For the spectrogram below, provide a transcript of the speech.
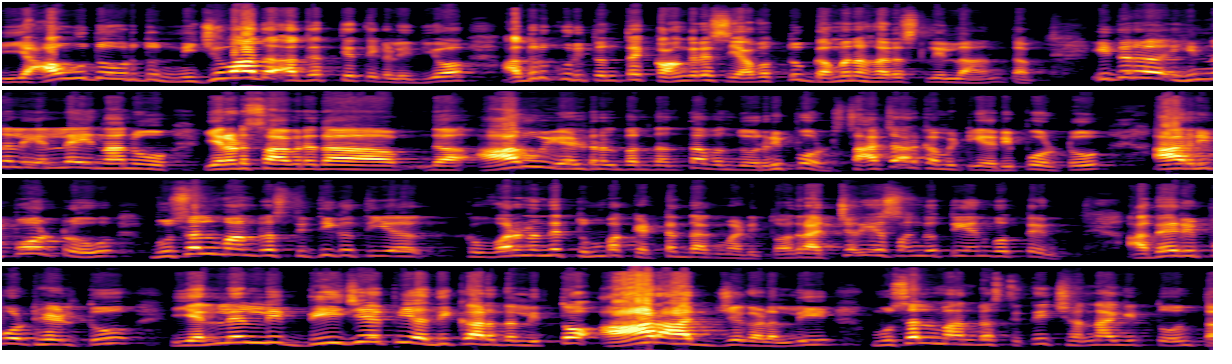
ಯಾವುದವ್ರದ್ದು ನಿಜವಾದ ಅಗತ್ಯತೆಗಳಿದೆಯೋ ಅದ್ರ ಕುರಿತಂತೆ ಕಾಂಗ್ರೆಸ್ ಯಾವತ್ತೂ ಗಮನ ಹರಿಸಲಿಲ್ಲ ಅಂತ. ಇದರ ಹಿನ್ನೆಲೆಯಲ್ಲೇ ನಾನು ಎರಡು ಸಾವಿರದ ಆರು, ಏಳರಲ್ಲಿ ಬಂದಂಥ ಒಂದು ರಿಪೋರ್ಟ್, ಸಾಚಾರ್ ಕಮಿಟಿಯ ರಿಪೋರ್ಟು. ಆ ರಿಪೋರ್ಟು ಮುಸಲ್ಮಾನರ ಸ್ಥಿತಿಗತಿಯ ವರ್ಣನೆ ತುಂಬ ಕೆಟ್ಟದ್ದಾಗಿ ಮಾಡಿತ್ತು. ಅದರ ಅಚ್ಚರಿಯ ಸಂಗತಿ ಏನು ಗೊತ್ತೇನು? ಅದೇ ರಿಪೋರ್ಟ್ ಹೇಳ್ತು, ಎಲ್ಲೆಲ್ಲಿ ಬಿಜೆಪಿ ಅಧಿಕಾರದಲ್ಲಿತ್ತೋ ಆ ರಾಜ್ಯಗಳಲ್ಲಿ ಮುಸಲ್ಮಾನರ ಸ್ಥಿತಿ ಚೆನ್ನಾಗಿತ್ತು ಅಂತ.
